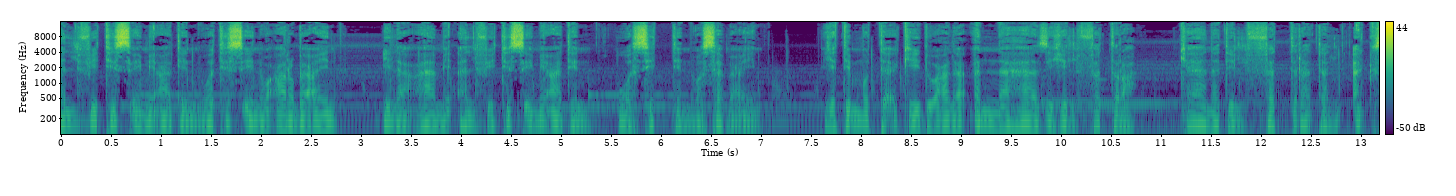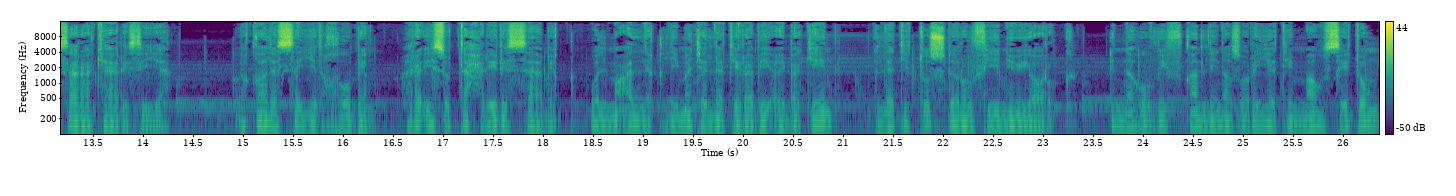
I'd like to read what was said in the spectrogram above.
1949 إلى عام 1976 يتم التأكيد على أن هذه الفترة كانت الفترة الأكثر كارثية. وقال السيد خوبين رئيس التحرير السابق والمعلق لمجلة ربيع بكين التي تصدر في نيويورك إنه وفقا لنظرية ماو سيتونغ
